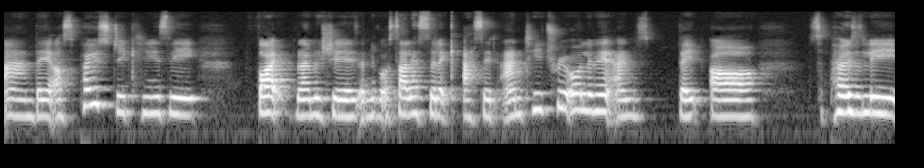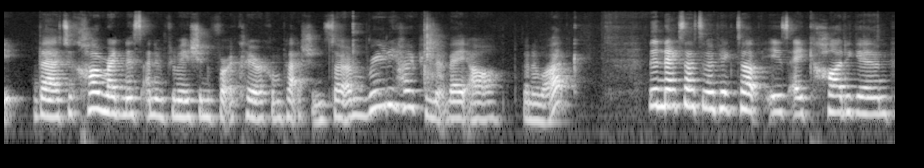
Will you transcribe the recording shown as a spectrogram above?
and they are supposed to continuously fight blemishes and they've got salicylic acid and tea tree oil in it and they are supposedly there to calm redness and inflammation for a clearer complexion. So I'm really hoping that they are going to work. The next item I picked up is a cardigan.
